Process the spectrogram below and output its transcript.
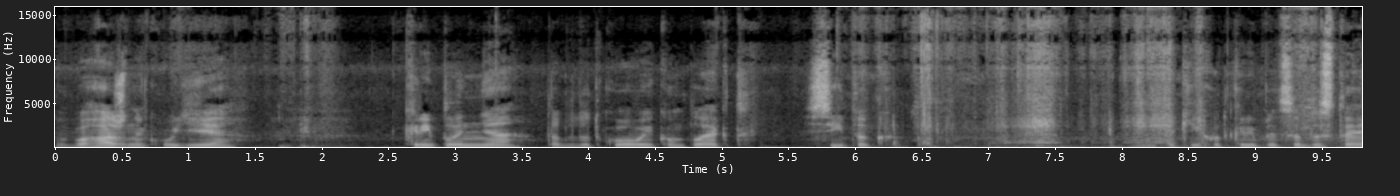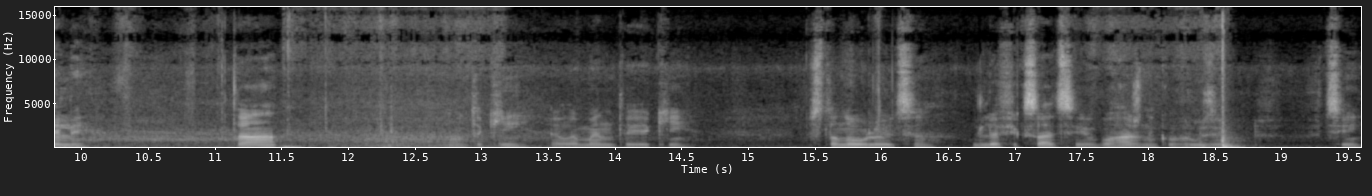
В багажнику є кріплення та додатковий комплект сіток. Ось Таких от кріпляться до стелі. Та ось такі елементи, які встановлюються для фіксації в багажнику грузів в ці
